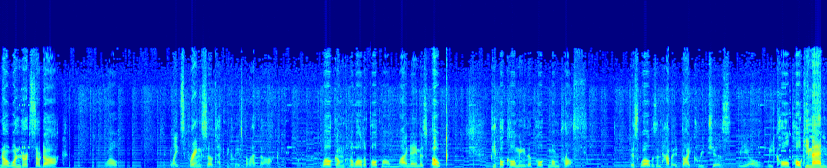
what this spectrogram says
No wonder it's so dark. Well, it's late spring, so technically it's not that dark. Welcome to the world of Pokemon. My name is Oak. People call me the Pokemon Prof. This world is inhabited by creatures we, we call Pokemon.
